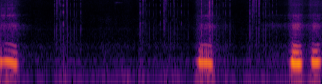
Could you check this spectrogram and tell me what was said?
Mm. Mm. Mm -hmm.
